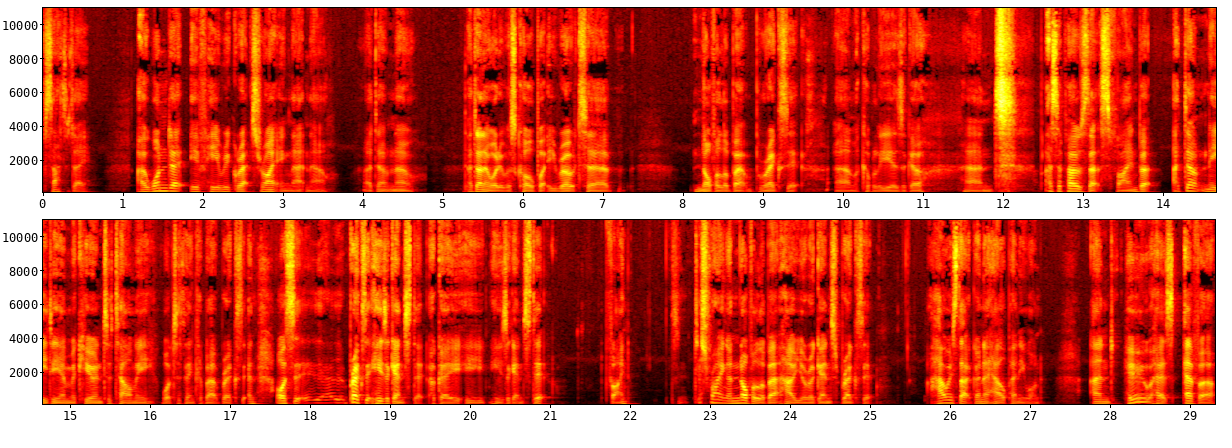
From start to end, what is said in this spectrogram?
Saturday. I wonder if he regrets writing that now. I don't know. I don't know what it was called, but he wrote a novel about Brexit um, a couple of years ago, and I suppose that's fine. But I don't need Ian McEwan to tell me what to think about Brexit. And also, uh, Brexit, he's against it. Okay, he, he's against it. Fine. Just writing a novel about how you're against Brexit. How is that going to help anyone? And who has ever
